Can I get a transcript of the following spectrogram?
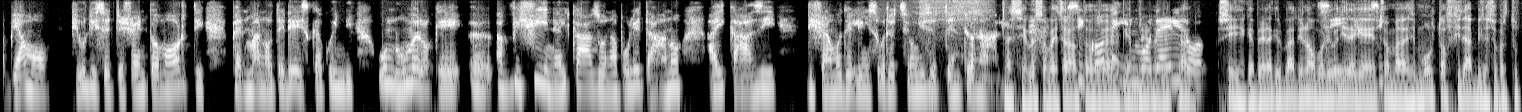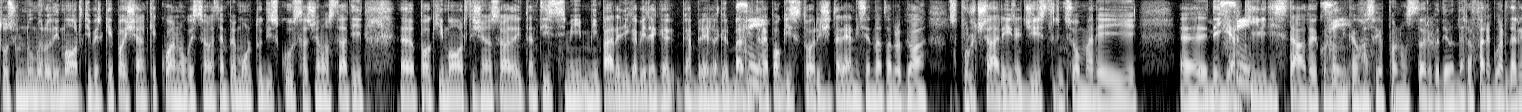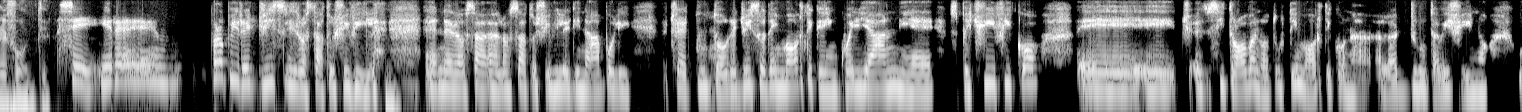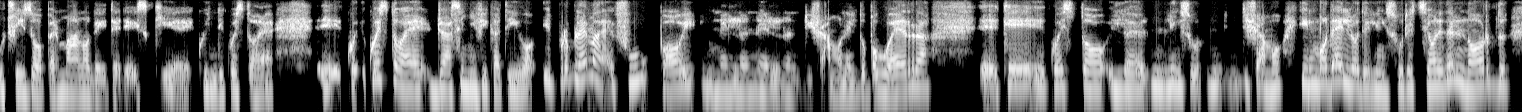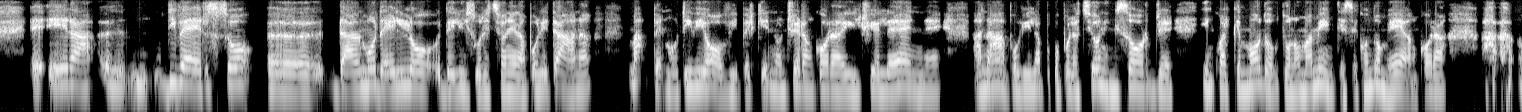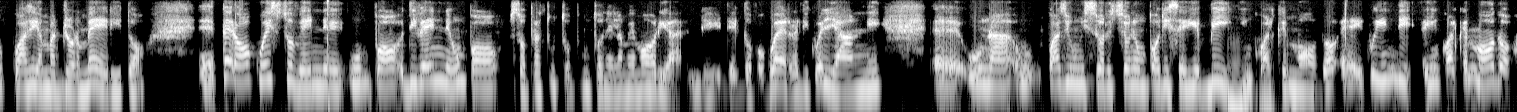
abbiamo più di 700 morti per mano tedesca, quindi un numero che eh, avvicina il caso napoletano ai casi diciamo, delle insurrezioni settentrionali. Ah sì, questo poi tra l'altro Siccome Gabriele, modello... sì, Gabriele Garbati, no, volevo sì, dire che sì. insomma, è molto affidabile soprattutto sul numero dei morti, perché poi c'è anche qua una questione sempre molto discussa, ci sono stati eh, pochi morti, ce ne sono stati tantissimi, mi pare di capire che Gabriele Garbati sì. tra i pochi storici italiani si è andata proprio a spulciare i registri insomma, dei, eh, degli archivi di Stato, ecco l'unica cosa che poi uno storico deve andare a fare è guardare le fonti. Sì, re proprio i registri dello Stato civile. Mm. Eh, nello Stato civile di Napoli c'è appunto un registro dei morti che in quegli anni è specifico e, e si trovano tutti i morti con la giunta vicino ucciso per mano dei tedeschi e quindi questo è, e questo è già significativo. Il problema fu poi nel, nel, diciamo, nel dopoguerra eh, che questo, il, diciamo, il modello dell'insurrezione del nord eh, era eh, diverso eh, dal modello dell'insurrezione napoletana, ma per motivi ovvi, perché non c'era ancora il CLN a Napoli, la popolazione insorge in qualche modo autonomamente, secondo me ancora a, quasi a maggior merito. Eh, però questo un divenne un po', soprattutto appunto nella memoria di, del dopoguerra di quegli anni, eh, una, un, quasi un'insurrezione un po' di serie B in mm. qualche modo e quindi in qualche modo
